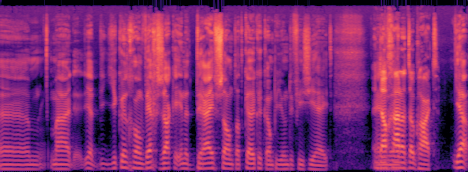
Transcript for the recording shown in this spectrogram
Um, maar ja, je kunt gewoon wegzakken in het drijfzand dat keukenkampioen-divisie heet. En, en dan gaat het ook hard. Ja,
